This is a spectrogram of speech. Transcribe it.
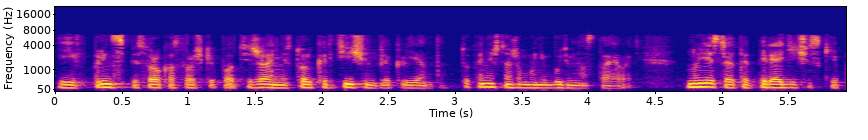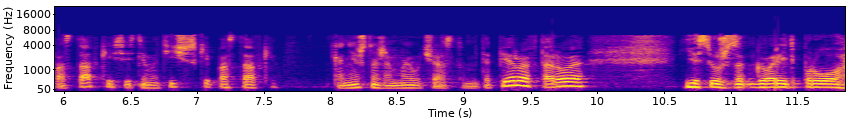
и, в принципе, срок отсрочки платежа не столь критичен для клиента, то, конечно же, мы не будем настаивать. Но если это периодические поставки, систематические поставки, конечно же, мы участвуем. Это первое. Второе, если уже говорить про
